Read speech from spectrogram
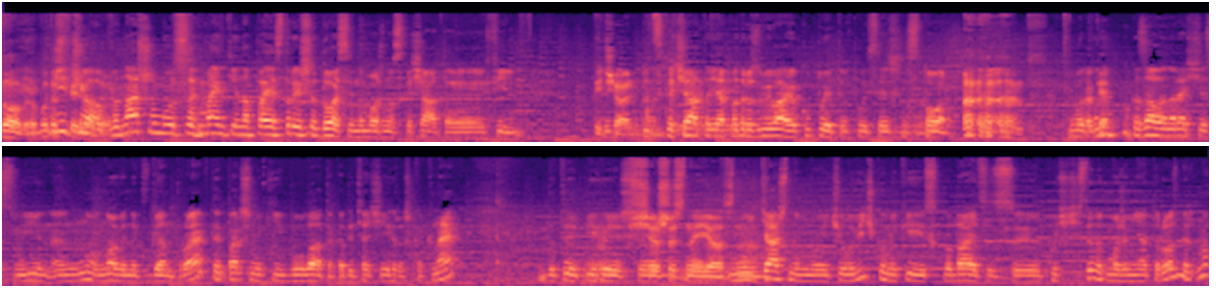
добре, будеш фільм. Нічого, в нашому сегменті на PS3 ще досі не можна скачати фільм. Печально. Під скачати, я підрозуміваю, купити в PlayStation Store. От, вони показали нарешті свої е, ну, нові Next Gen проекти. Першим, який була така дитяча іграшка Kinect, де ти бігаєш Ще е, щось неясне. мультяшним чоловічком, який складається з е, кучі частинок, може міняти розмір. Ну,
